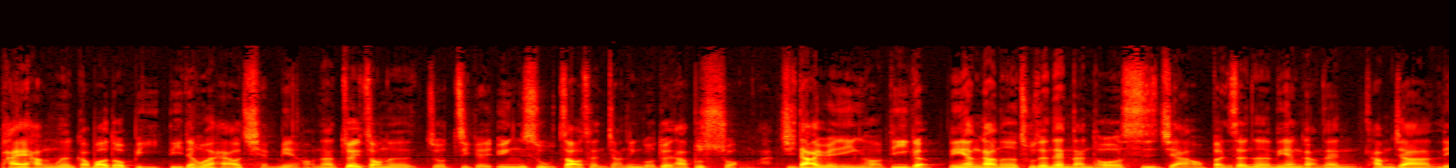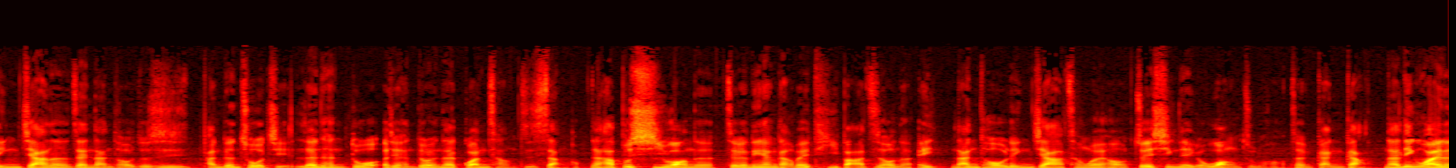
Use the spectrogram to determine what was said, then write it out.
排行呢，搞不好都比李登辉还要前面哈。那最终呢，有几个因素造成蒋经国对他不爽啊，几大原因哈。第一个，林洋港呢出生在南投的世家哈，本身呢林洋港在他们家林家呢在南投就是盘根错节，人很多，而且很多人在官场之上。那他不希望呢这个林洋港被提拔之后呢，哎，南投林家成为哈最新的一个望族哈，这很尴尬。那另另外呢。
